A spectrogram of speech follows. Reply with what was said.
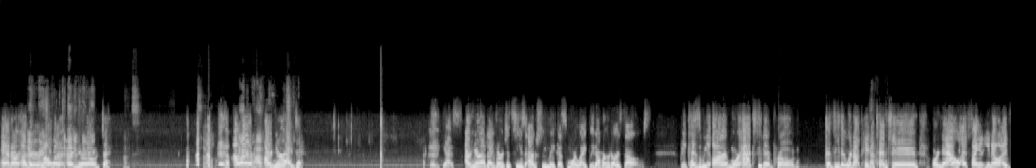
and our other all our, our dead if they're neuro That's- So our, our neuro. Yes our neurodivergencies actually make us more likely to hurt ourselves because we are more accident prone because either we're not paying Yeah. attention or now i find you know i've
